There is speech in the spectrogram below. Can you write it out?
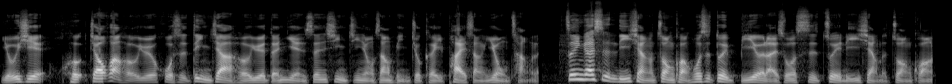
有一些合交换合约或是定价合约等衍生性金融商品就可以派上用场了。这应该是理想的状况，或是对比尔来说是最理想的状况。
